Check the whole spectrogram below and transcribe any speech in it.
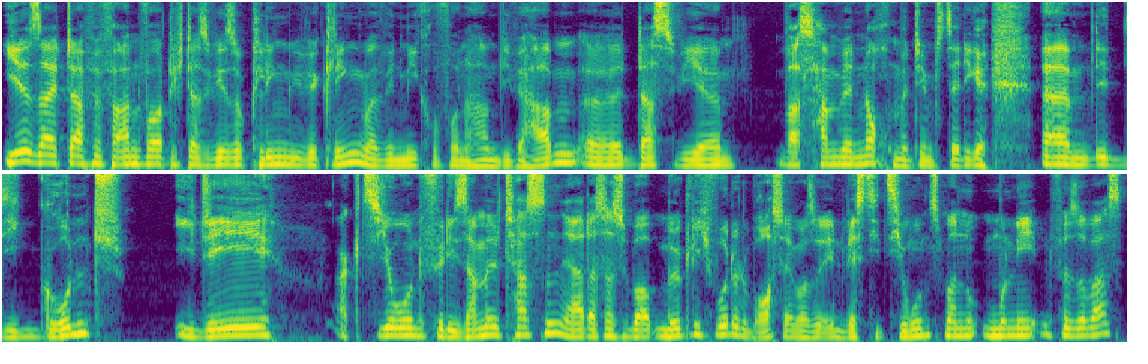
Ihr seid dafür verantwortlich, dass wir so klingen, wie wir klingen, weil wir Mikrofone haben, die wir haben, äh, dass wir, was haben wir noch mit dem Steady? Ähm, die, die Grundidee, Aktion für die Sammeltassen, ja, dass das überhaupt möglich wurde. Du brauchst ja immer so Investitionsmoneten für sowas.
